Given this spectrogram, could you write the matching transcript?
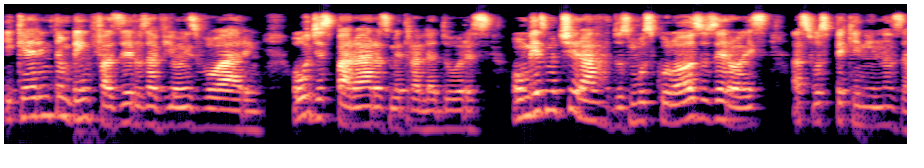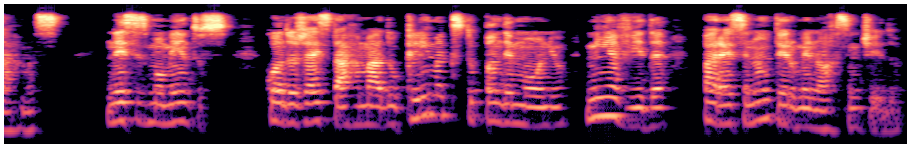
e querem também fazer os aviões voarem, ou disparar as metralhadoras, ou mesmo tirar dos musculosos heróis as suas pequeninas armas. Nesses momentos, quando já está armado o clímax do pandemônio, minha vida parece não ter o menor sentido.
